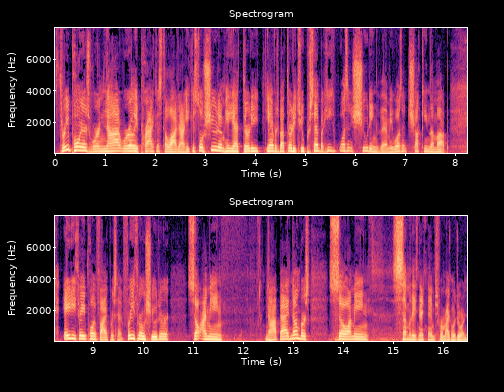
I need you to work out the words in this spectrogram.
Three pointers were not really practiced a lot. Now he could still shoot them. He had 30, he averaged about 32%, but he wasn't shooting them. He wasn't chucking them up. 83.5% free throw shooter. So, I mean, not bad numbers. So, I mean, some of these nicknames for Michael Jordan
